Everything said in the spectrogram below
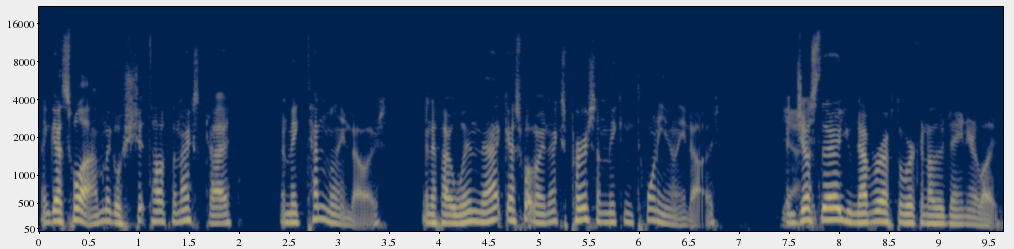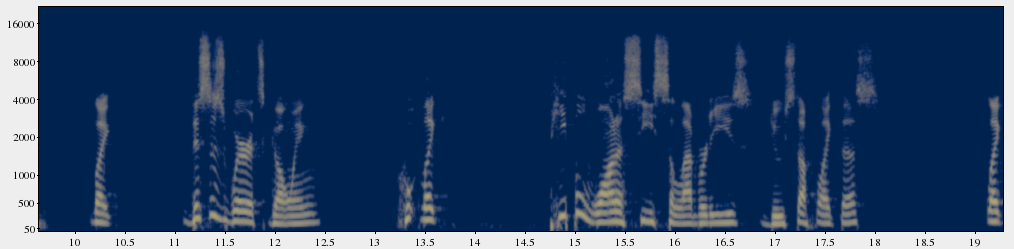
and guess what i'm gonna go shit talk the next guy and make ten million dollars. And if i win that guess what? My next purse, I'm making twenty million dollars. Yeah, and just there you never have to work another day in your life. Like this is where it's going. Who like people want to see celebrities do stuff like this. Like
